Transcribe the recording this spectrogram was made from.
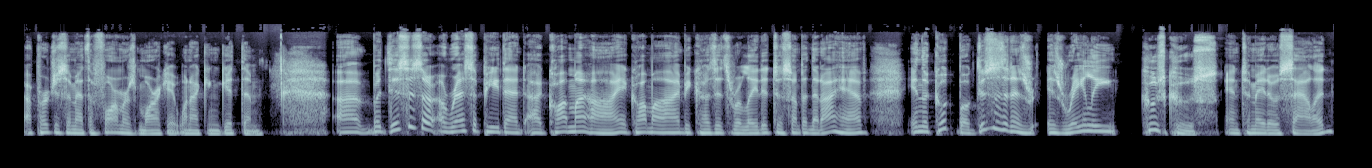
I, purchase them at the farmers market when I can get them. Uh, but this is a, a recipe that uh, caught my eye. It caught my eye because it's related to something that I have in the cookbook. This is an Israeli couscous and tomato salad.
